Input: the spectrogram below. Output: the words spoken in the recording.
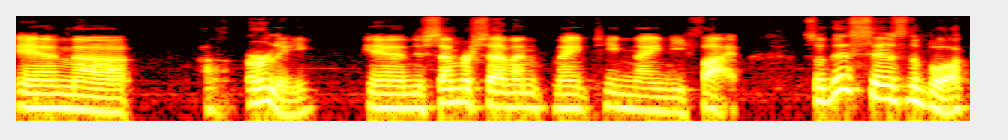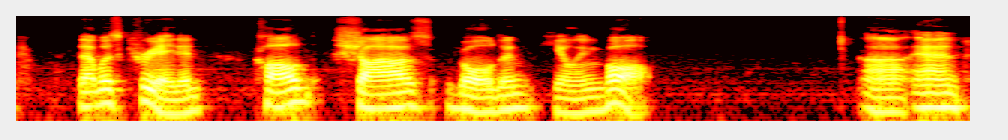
in uh, uh early in December 7 1995 so this is the book that was created called Sha's Golden Healing Ball. Uh, and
